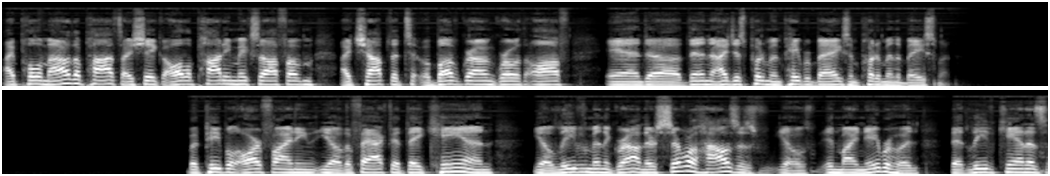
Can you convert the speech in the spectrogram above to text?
I pull them out of the pots. I shake all the potting mix off of them. I chop the t- above ground growth off, and uh, then I just put them in paper bags and put them in the basement. But people are finding, you know, the fact that they can, you know, leave them in the ground. There's several houses, you know, in my neighborhood that leave cannas.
